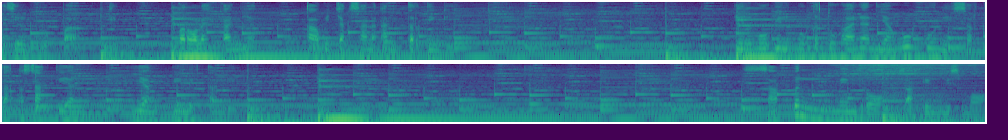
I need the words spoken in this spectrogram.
hasil berupa diperolehkannya kawicaksanaan tertinggi. Ilmu-ilmu ketuhanan yang mumpuni serta kesaktian yang pilih tanding. Saben mendro saking wismo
